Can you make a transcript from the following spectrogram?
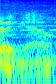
There we go.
